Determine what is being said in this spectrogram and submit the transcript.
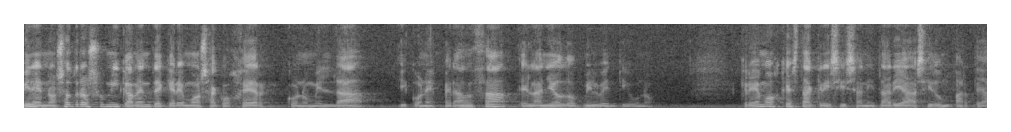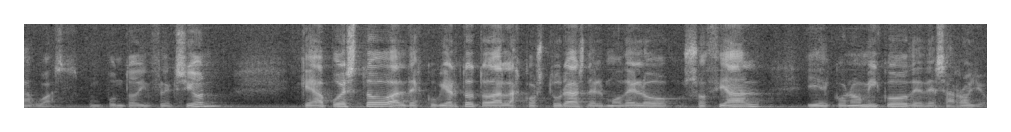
Miren, nosotros únicamente queremos acoger con humildad y con esperanza el año 2021. Creemos que esta crisis sanitaria ha sido un parteaguas, un punto de inflexión que ha puesto al descubierto todas las costuras del modelo social y económico de desarrollo,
